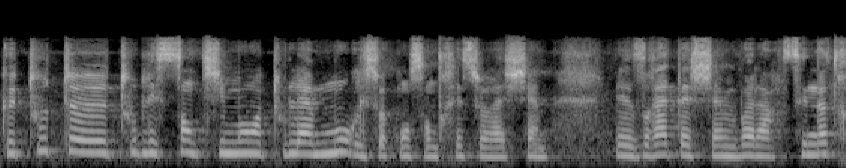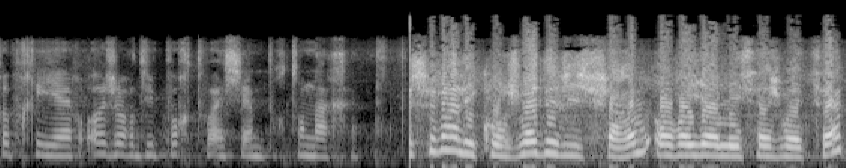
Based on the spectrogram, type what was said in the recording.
que toutes, euh, tous les sentiments, tout l'amour, ils soient concentrés sur Hachem. Les Zrat Hachem, voilà, c'est notre prière aujourd'hui pour toi Hachem, pour ton arrêt. Recevoir les cours Joie de vie femme, envoyez un message WhatsApp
